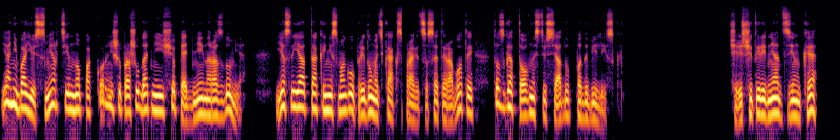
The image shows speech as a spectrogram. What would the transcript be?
Я не боюсь смерти, но покорнейше прошу дать мне еще пять дней на раздумье. Если я так и не смогу придумать, как справиться с этой работой, то с готовностью сяду под обелиск. Через четыре дня Цзинке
